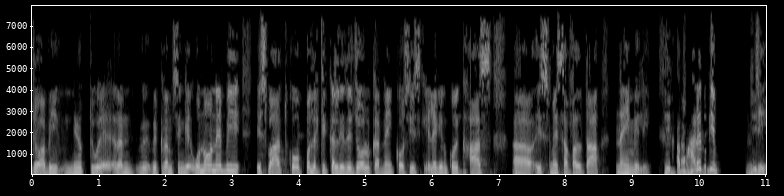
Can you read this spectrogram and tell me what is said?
जो अभी नियुक्त हुए विक्रम सिंह उन्होंने भी इस बात को पॉलिटिकली रिजोल्व करने की कोशिश की लेकिन कोई खास इसमें सफलता नहीं मिली। अब भारत की जी, जी।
